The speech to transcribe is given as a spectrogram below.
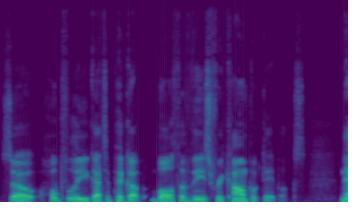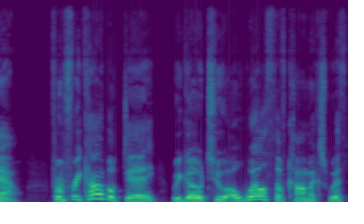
So hopefully you got to pick up both of these free comic book day books. Now from free comic book day we go to a wealth of comics with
